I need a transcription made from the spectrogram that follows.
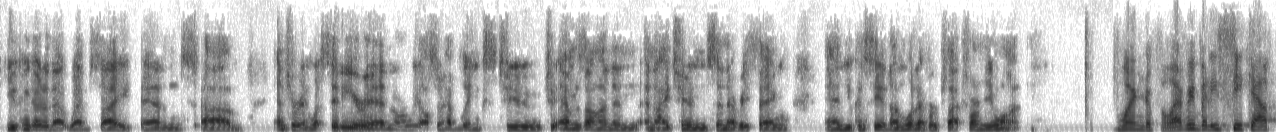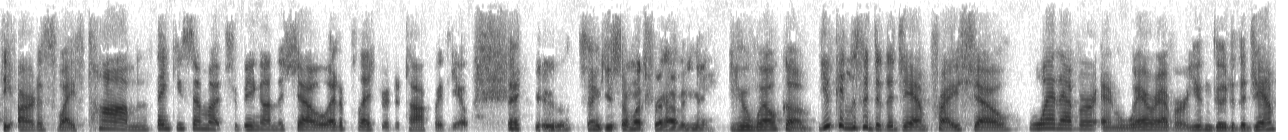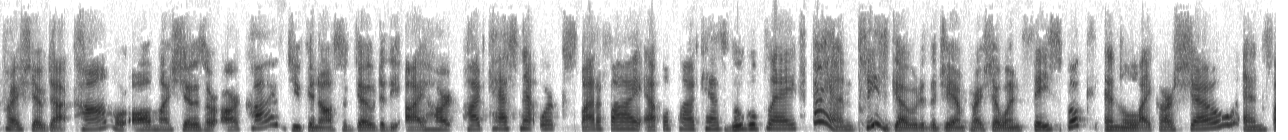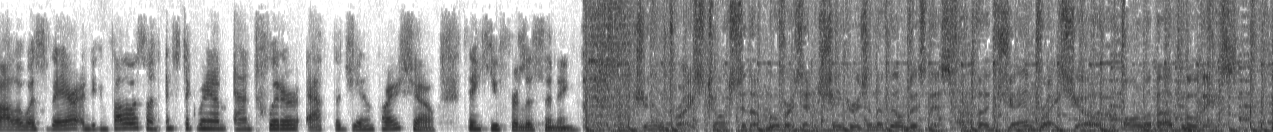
you can go to that website and um, enter in what city you're in, or we also have links to, to Amazon and, and iTunes and everything. And you can see it on whatever platform you want. Wonderful. Everybody seek out the artist's wife. Tom, thank you so much for being on the show. What a pleasure to talk with you. Thank you. Thank you so much for having me. You're welcome. You can listen to the Jan Price Show whenever and wherever. You can go to thejanpriceshow.com where all my shows are archived. You can also go to the iHeart Podcast Network, Spotify, Apple Podcasts, Google Play, and please go to the Jan Price Show on Facebook and like our show and follow us there. And you can follow us on Instagram and Twitter at the Jan Price Show. Thank you for listening. Jan Price talks to the movers and shakers in the film business. The Jan Price Show, all about movies.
